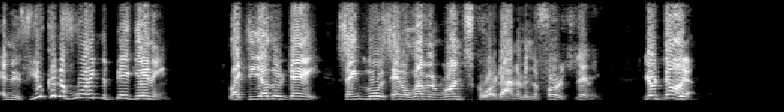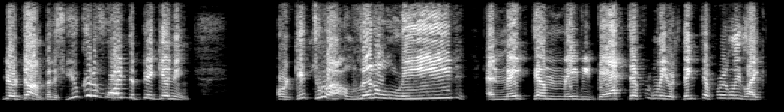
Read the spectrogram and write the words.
And if you can avoid the big inning, like the other day, St. Louis had 11 runs scored on them in the first inning, you're done. Yeah. You're done. But if you can avoid the big inning or get to a little lead and make them maybe bat differently or think differently, like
